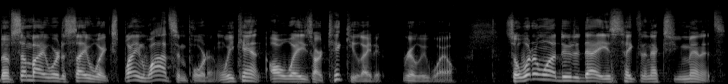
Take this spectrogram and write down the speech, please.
But if somebody were to say, well, explain why it's important, we can't always articulate it really well. So, what I want to do today is take the next few minutes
